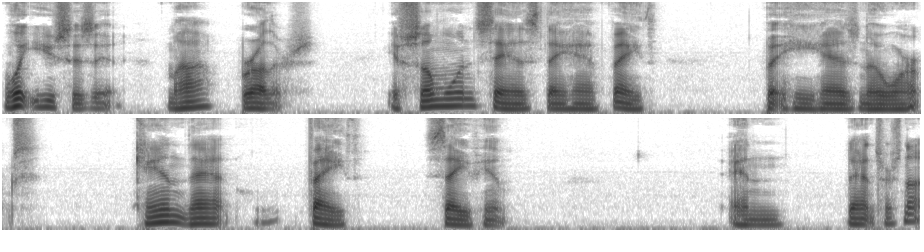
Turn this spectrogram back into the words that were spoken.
What use is it, my brothers, if someone says they have faith, but he has no works? Can that faith save him? And the answer is no.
